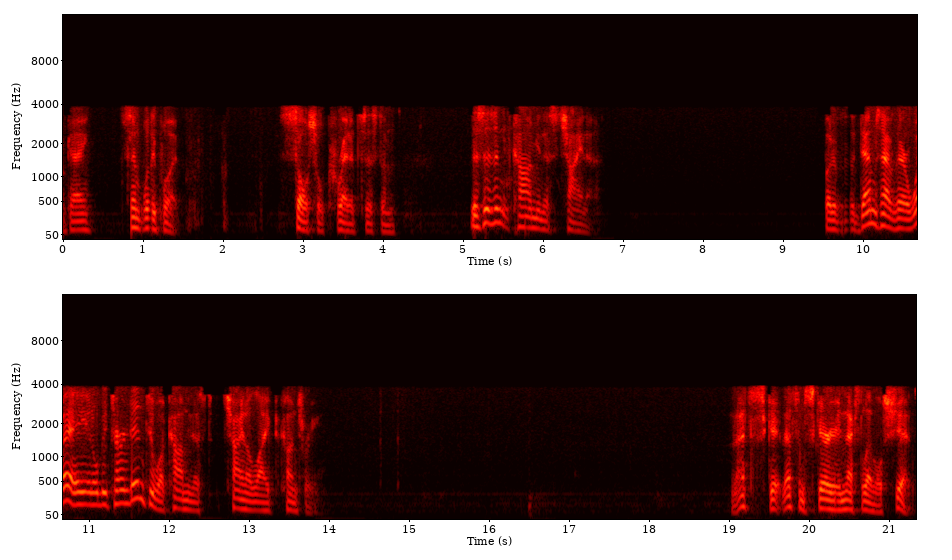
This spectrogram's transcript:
Okay? Simply put, social credit system. This isn't communist China. But if the Dems have their way, it'll be turned into a communist China-like country. That's that's some scary next level shit.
